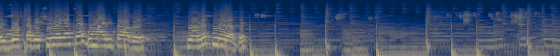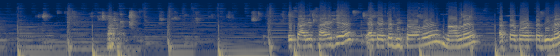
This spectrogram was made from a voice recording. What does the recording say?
এই জোরটা বেশি হয়ে গেছে ঘুমাই দিতে হবে। নাহলে পুড়ে যাবে। চারি সাইডে একে একে দিতে হবে। নাহলে একটা পর একটা দিলে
